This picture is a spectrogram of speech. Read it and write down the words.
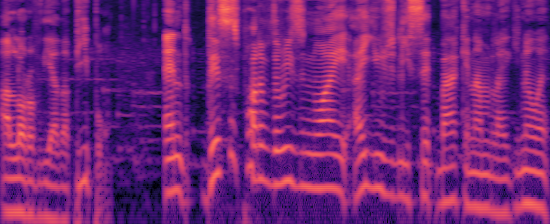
a lot of the other people. And this is part of the reason why I usually sit back and I'm like, you know what?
